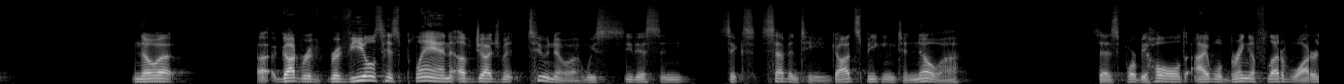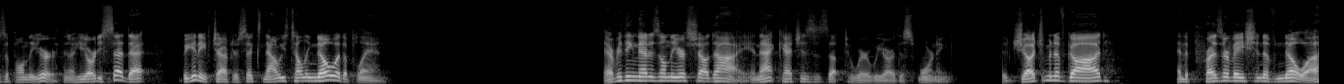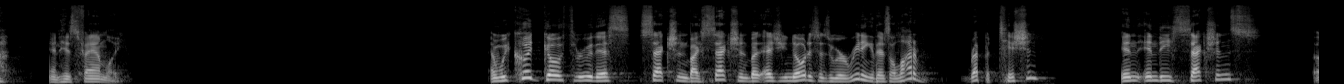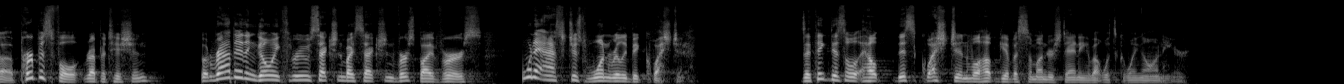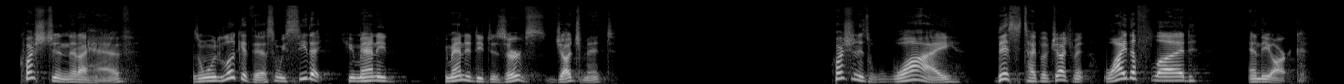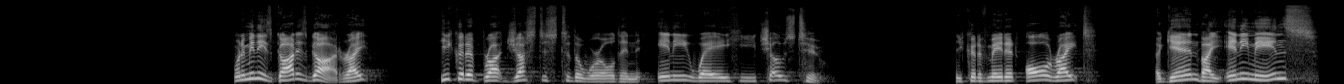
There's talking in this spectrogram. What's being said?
Noah, uh, God re- reveals his plan of judgment to Noah. We see this in 617. God speaking to Noah says, For behold, I will bring a flood of waters upon the earth. Now, he already said that, beginning of chapter 6. Now he's telling Noah the plan. Everything that is on the earth shall die. And that catches us up to where we are this morning the judgment of God and the preservation of Noah and his family. And we could go through this section by section, but as you notice as we were reading, there's a lot of repetition in, in these sections uh, purposeful repetition. But rather than going through section by section, verse by verse, I want to ask just one really big question. Because I think this will help, this question will help give us some understanding about what's going on here. Question that I have is when we look at this and we see that humanity, humanity deserves judgment, the question is why this type of judgment? Why the flood and the ark? What I mean is, God is God, right? He could have brought justice to the world in any way he chose to. He could have made it all right again by any means.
